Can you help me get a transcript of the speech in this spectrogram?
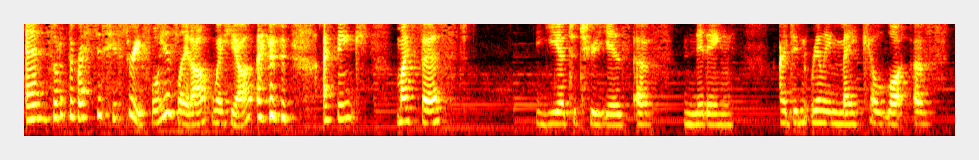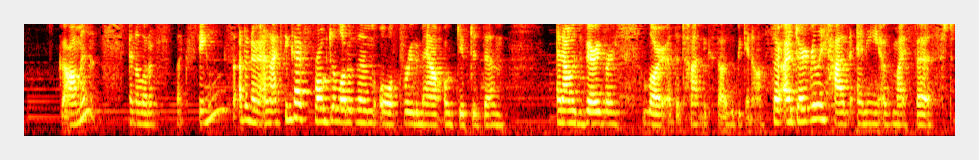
And sort of the rest is history. Four years later, we're here. I think my first year to two years of knitting I didn't really make a lot of garments and a lot of like things. I don't know. And I think I frogged a lot of them or threw them out or gifted them. And I was very, very slow at the time because I was a beginner. So I don't really have any of my first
